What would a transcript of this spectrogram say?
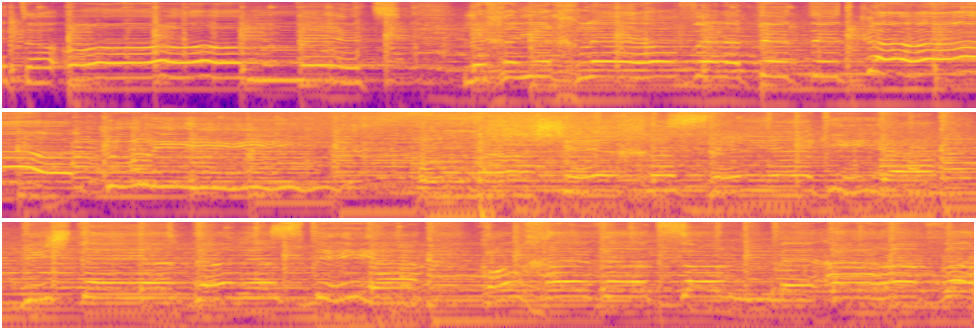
את האומץ לחייך לאהוב ולתת את כל כולי. מה שחסר יגיע בשתי ידיו ישביע כל חי ורצון באהבה.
